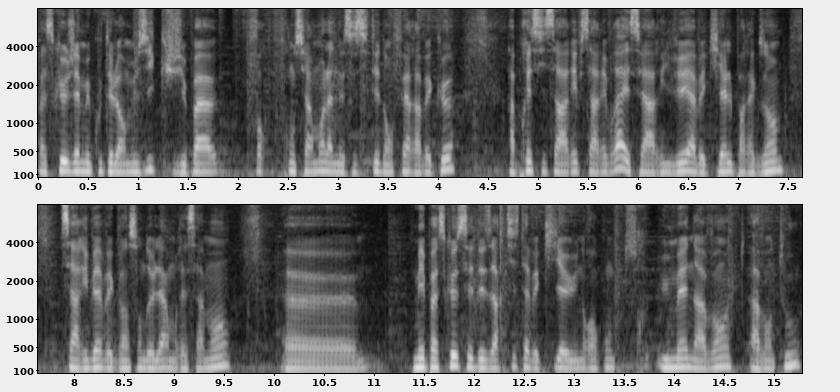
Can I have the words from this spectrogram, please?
parce que j'aime écouter leur musique. J'ai pas foncièrement la nécessité d'en faire avec eux. Après, si ça arrive, ça arrivera. Et c'est arrivé avec Yel, par exemple. C'est arrivé avec Vincent Delerme récemment. Euh, mais parce que c'est des artistes avec qui il y a eu une rencontre humaine avant, tout,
